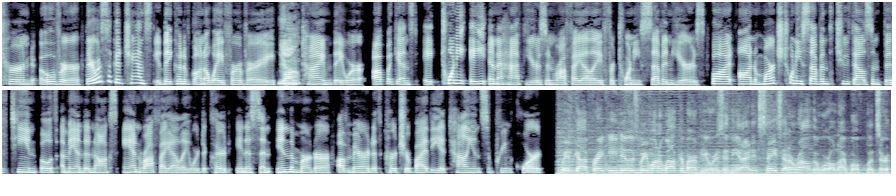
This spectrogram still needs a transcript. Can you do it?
turned over. There was a good chance they could have gone away for a very Yeah. long time. They were up against eight, 28 and a half years in Raffaele for 27 years. But on March 27th, 2015, both Amanda Knox and Raffaele were declared innocent in the murder of Meredith Kercher by the Italian Supreme Court. We've got breaking news. We want to welcome our viewers in the United States and around the world. I'm Wolf Blitzer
